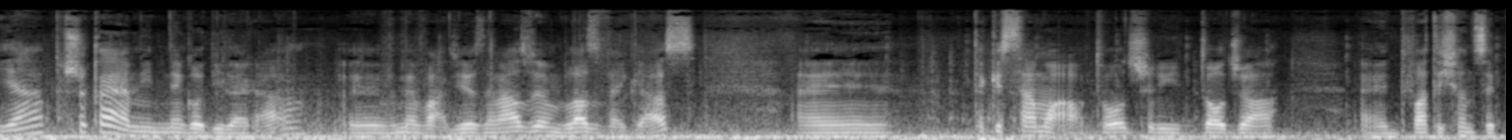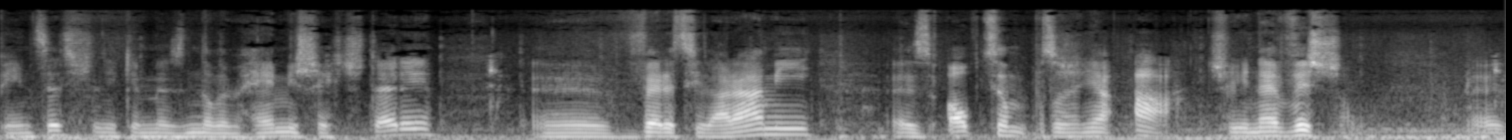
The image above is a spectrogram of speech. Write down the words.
ja poszukałem innego dealera w Nevadzie, znalazłem w Las Vegas takie samo auto, czyli Dodge'a 2500 z silnikiem benzynowym Hemi 6.4 w wersji Larami z opcją wyposażenia A, czyli najwyższą. E,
